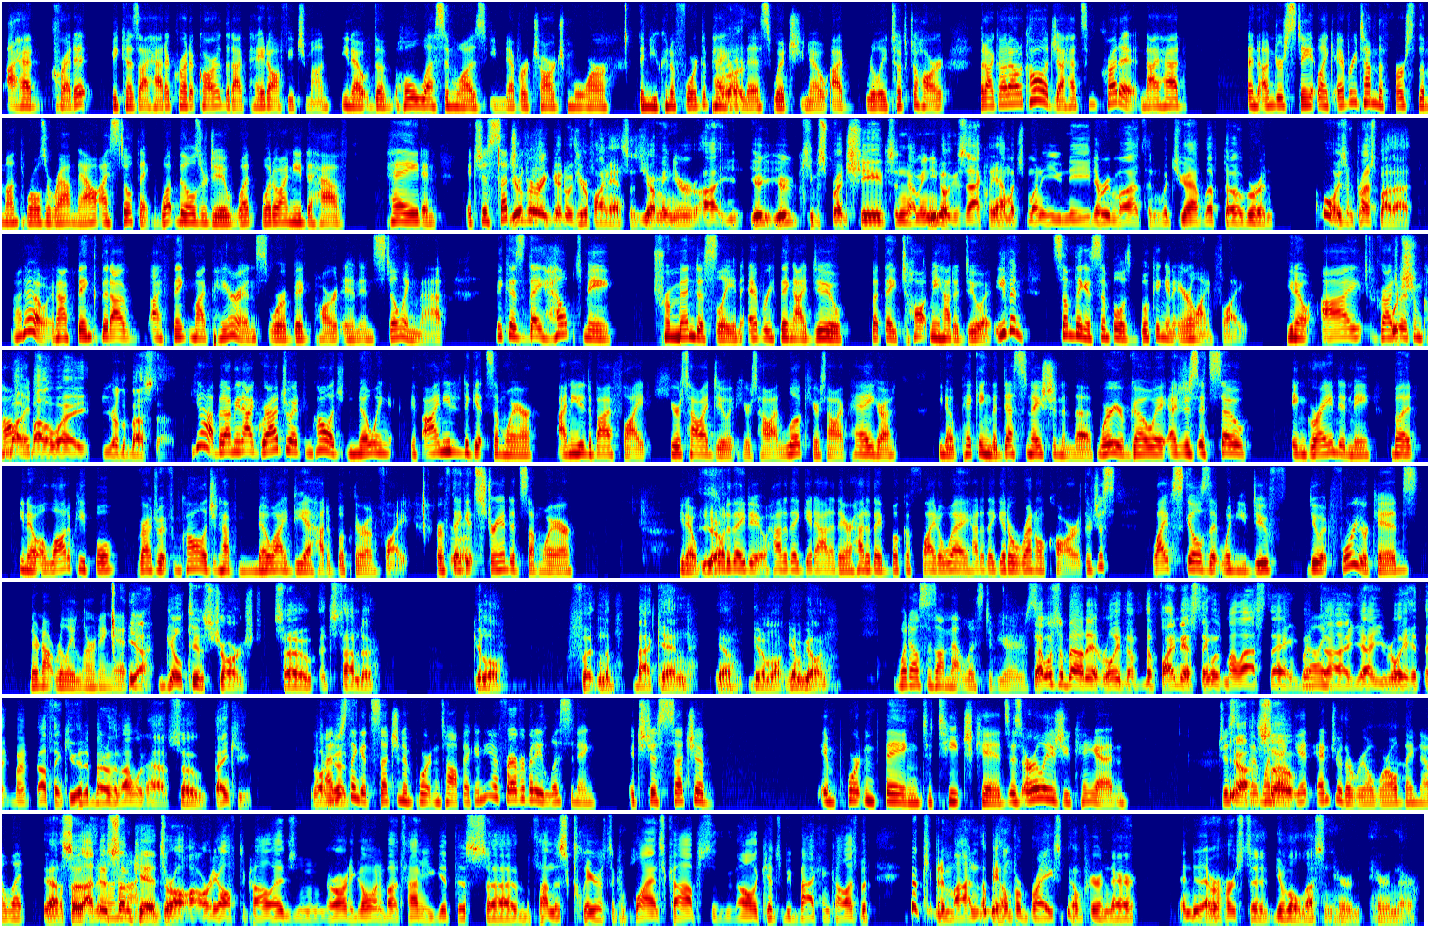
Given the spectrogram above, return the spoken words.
I had credit because I had a credit card that I paid off each month. You know, the whole lesson was you never charge more than you can afford to pay Right. on this, which, you know, I really took to heart. But I got out of college, I had some credit and I had an understand like every time the first of the month rolls around now, I still think what bills are due, what what do I need to have paid? And it's just such You're a very good, with your finances. You, I mean, you're uh, you you you keep spreadsheets, and I mean, you know exactly how much money you need every month and what you have left over. And I'm always impressed by that. I know. And I think that I I think my parents were a big part in instilling that because they helped me tremendously in everything I do, but they taught me how to do it. Even something as simple as booking an airline flight. You know, I graduated Which, from college. By, the way, you're the best at. Yeah, but I mean, I graduated from college knowing if I needed to get somewhere, I needed to buy a flight. Here's how I do it. Here's how I look. Here's how I pay. Here, you know, picking the destination and the where you're going. I just it's so ingrained in me. But you know, a lot of people graduate from college and have no idea how to book their own flight, or if they Right. get stranded somewhere. You know, Yeah. what do they do? How do they get out of there? How do they book a flight away? How do they get a rental car? They're just life skills that when you do do it for your kids, they're not really learning it. Yeah, guilty is charged. So it's time to get a little foot in the back end. You know, get them on, get them going. What else is on that list of yours? That was about it. Really, the, the finance thing was my last thing. But Really? uh, yeah, you really hit that. But I think you hit it better than I would have. So thank you. I good. just think it's such an important topic. And, you know, for everybody listening, it's just such a important thing to teach kids as early as you can. Just Yeah, so that when so- they get enter the real world, they know what Yeah, so I know some on? kids are already off to college and they're already going. By the time you get this, uh, by the time this clears the compliance cops, all the kids will be back in college. But you know, keep it in mind, they'll be home for breaks, be home here and there, and it never hurts to give a little lesson here, here and there.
